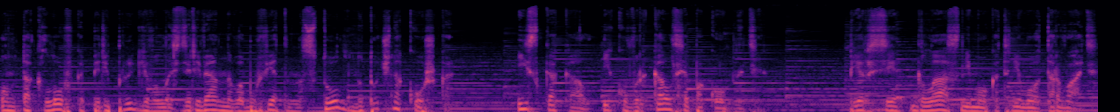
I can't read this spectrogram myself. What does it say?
Он так ловко перепрыгивал с деревянного буфета на стол, но точно кошка. И скакал, и кувыркался по комнате. Перси глаз не мог от него оторвать.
